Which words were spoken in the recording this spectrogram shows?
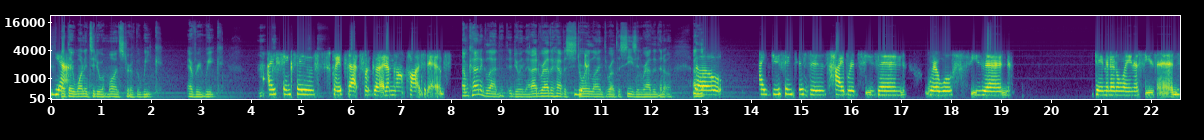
Yeah, that they wanted to do a monster of the week every week. I think they've scraped that for good. I'm not positive. I'm kind of glad that they're doing that. I'd rather have a storyline throughout the season rather than a. I lo- So I do think this is hybrid season, werewolf season, Damon and Elena season.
